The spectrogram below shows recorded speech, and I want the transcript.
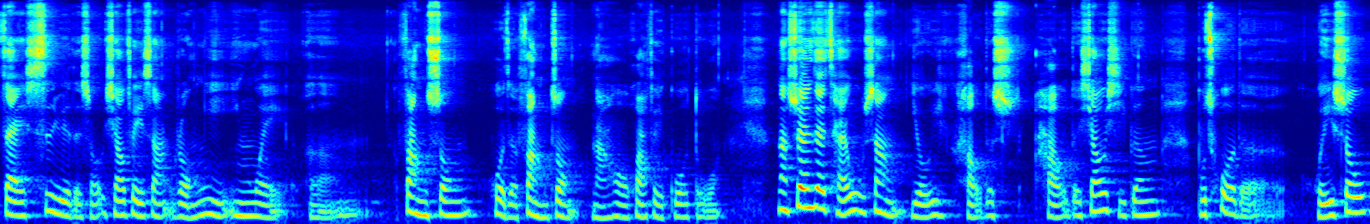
在四月的时候，消费上容易因为嗯放松或者放纵，然后花费过多。那虽然在财务上有一好的好的消息跟不错的回收，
